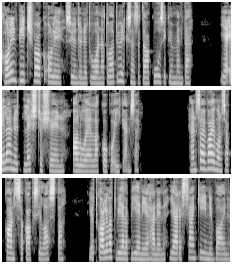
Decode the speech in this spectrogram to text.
Colin Pitchfork oli syntynyt vuonna 1960 ja elänyt Leicestershiren alueella koko ikänsä. Hän sai vaimonsa kanssa kaksi lasta, jotka olivat vielä pieniä hänen jäädessään kiinni vain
